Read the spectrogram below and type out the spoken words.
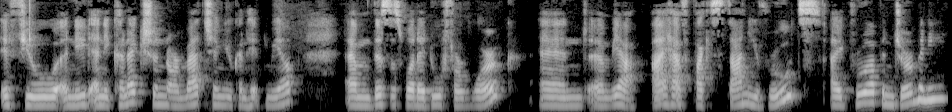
If you need any connection or matching, you can hit me up. Um, this is what I do for work. And um, yeah, I have Pakistani roots. I grew up in Germany.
